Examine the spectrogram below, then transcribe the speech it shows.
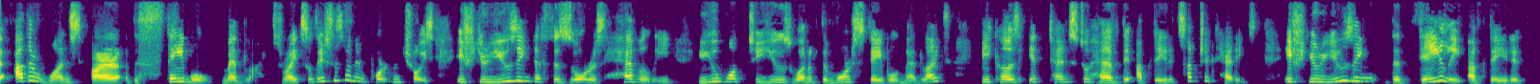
The other ones are the stable medlines, right? So this is an important choice. If you're using the thesaurus heavily, you want to use one of the more stable medlines because it tends to have the updated subject headings. If you're using the daily updated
